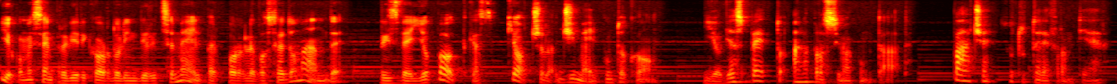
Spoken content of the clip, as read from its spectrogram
Io come sempre vi ricordo l'indirizzo email per porre le vostre domande, risveglio podcast gmail.com. Io vi aspetto alla prossima puntata. Pace su tutte le frontiere.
